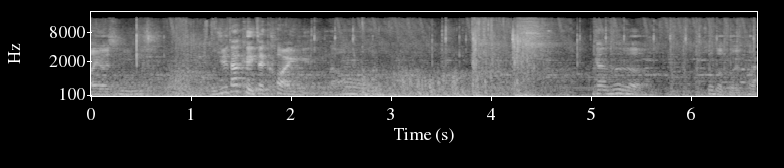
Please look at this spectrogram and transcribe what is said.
玩游戏，我觉得他可以再快一点。然后，看这个做的回馈，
